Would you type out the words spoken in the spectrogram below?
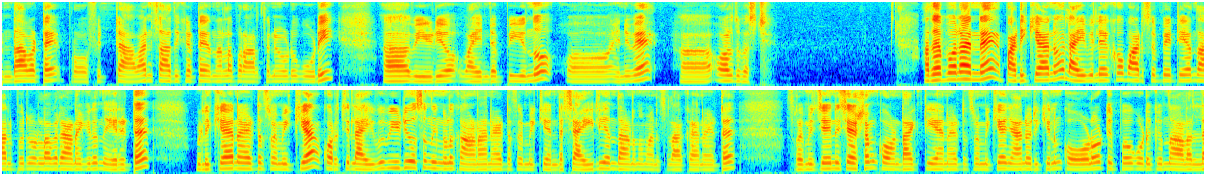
ഉണ്ടാവട്ടെ പ്രോഫിറ്റ് ആവാൻ സാധിക്കട്ടെ എന്നുള്ള പ്രാർത്ഥനയോടുകൂടി വീഡിയോ വൈൻഡപ്പ് ചെയ്യുന്നു. എനിവേ ഓൾ ദി ബെസ്റ്റ് അതേപോലെ തന്നെ പഠിക്കാനോ ലൈവിലേക്കോ പാർട്ടിസിപ്പേറ്റ് ചെയ്യാൻ താല്പര്യമുള്ളവരാണെങ്കിൽ നേരിട്ട് വിളിക്കാനായിട്ട് ശ്രമിക്കുക. കുറച്ച് ലൈവ് വീഡിയോസ് നിങ്ങൾ കാണാനായിട്ട് ശ്രമിക്കുക. എന്റെ ശൈലി എന്താണെന്ന് മനസ്സിലാക്കാനായിട്ട് ശ്രമിച്ചതിന് ശേഷം കോൺടാക്റ്റ് ചെയ്യാനായിട്ട് ശ്രമിക്കുക. ഞാൻ ഒരിക്കലും കോളോ ടിപ്പോ കൊടുക്കുന്ന ആളല്ല.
